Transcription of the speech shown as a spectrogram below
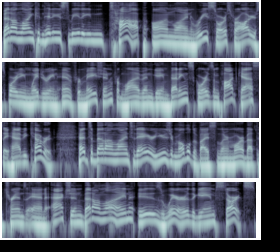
BetOnline continues to be the top online resource for all your sporting wagering information from live in-game betting, scores, and podcasts. They have you covered. Head to BetOnline today or use your mobile device to learn more about the trends and action. BetOnline is where the game starts.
